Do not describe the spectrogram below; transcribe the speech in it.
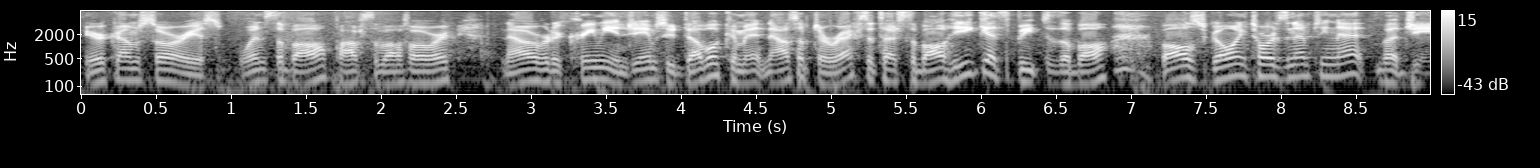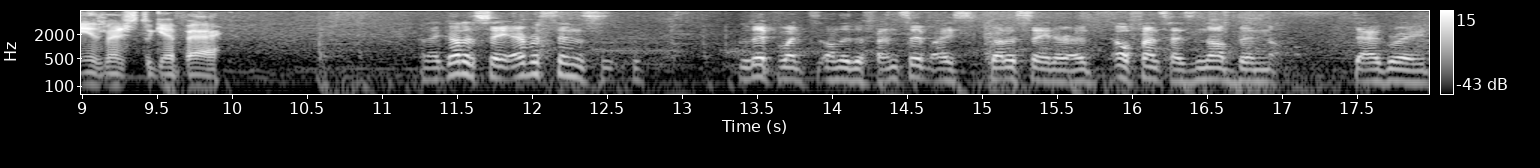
Here comes Sorius. Wins the ball, pops the ball forward. Now over to Creamy and James who double commit. Now it's up to Rex to touch the ball. He gets beat to the ball. Ball's going towards an empty net, but James manages to get back. And I gotta say, ever since Lip went on the defensive, I gotta say their uh, offense has not been that great.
